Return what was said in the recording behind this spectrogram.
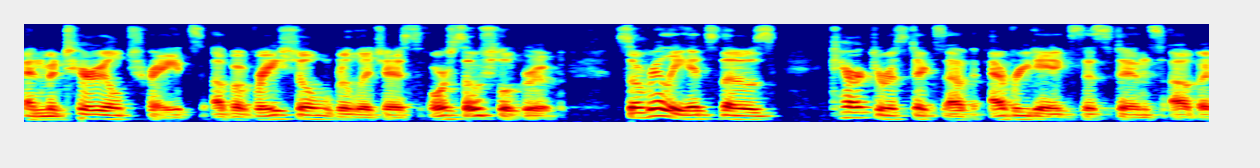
and material traits of a racial, religious, or social group. So, really, it's those characteristics of everyday existence of a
